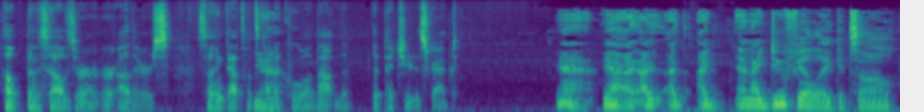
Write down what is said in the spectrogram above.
help themselves or, or others. So I think that's what's yeah. kind of cool about the, the pitch you described. Yeah. Yeah. I, I, I, and I do feel like it's all,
